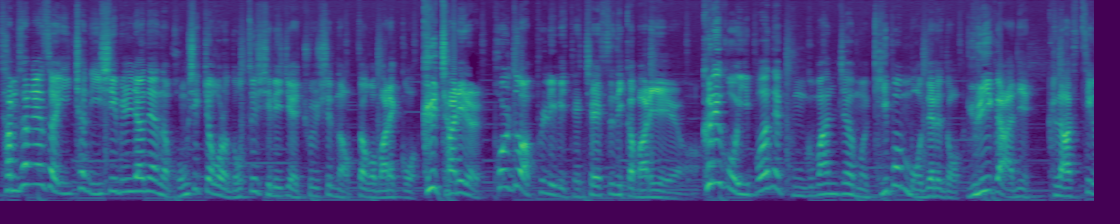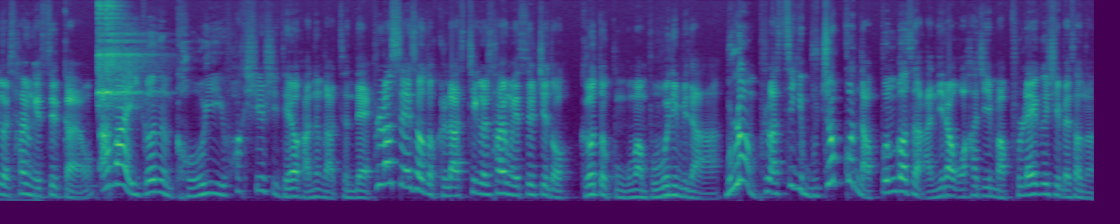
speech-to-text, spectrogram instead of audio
삼성에서 2021년에는 공식적으로 노트 시리즈의 출시는 없다고 말했고 그 자리를 폴드와 플립이 대체했으니까 말이에요. 그리고 이번에 궁금한 점은 기본 모델에도 유리가 아닌 글라스틱을 사용했을까요? 아마 이거는 거의 확실시 되어 가는 것 같은데 플러스에서도 글라스틱을 사용했을지도 그것도 궁금한 부분입니다. 물론 플라스틱이 무조건 나쁜 것은 아니라고 하지만 플래그십에서는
